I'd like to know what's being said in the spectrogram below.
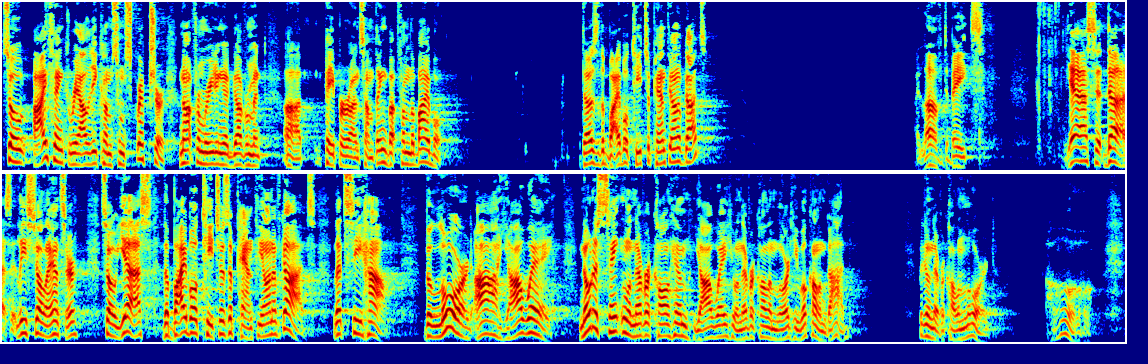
So I think reality comes from scripture, not from reading a government uh, paper on something, but from the Bible. Does the Bible teach a pantheon of gods? I love debates. Yes, it does. At least she'll answer. So yes, the Bible teaches a pantheon of gods. Let's see how. The Lord, ah, Yahweh. Notice Satan will never call him Yahweh. He will never call him Lord. He will call him God, but he'll never call him Lord. Oh.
